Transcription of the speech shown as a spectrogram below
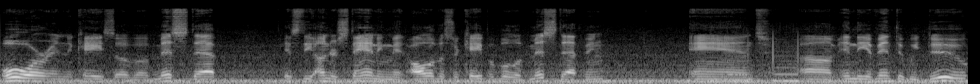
Or in the case of a misstep, it's the understanding that all of us are capable of misstepping. And um, in the event that we do,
